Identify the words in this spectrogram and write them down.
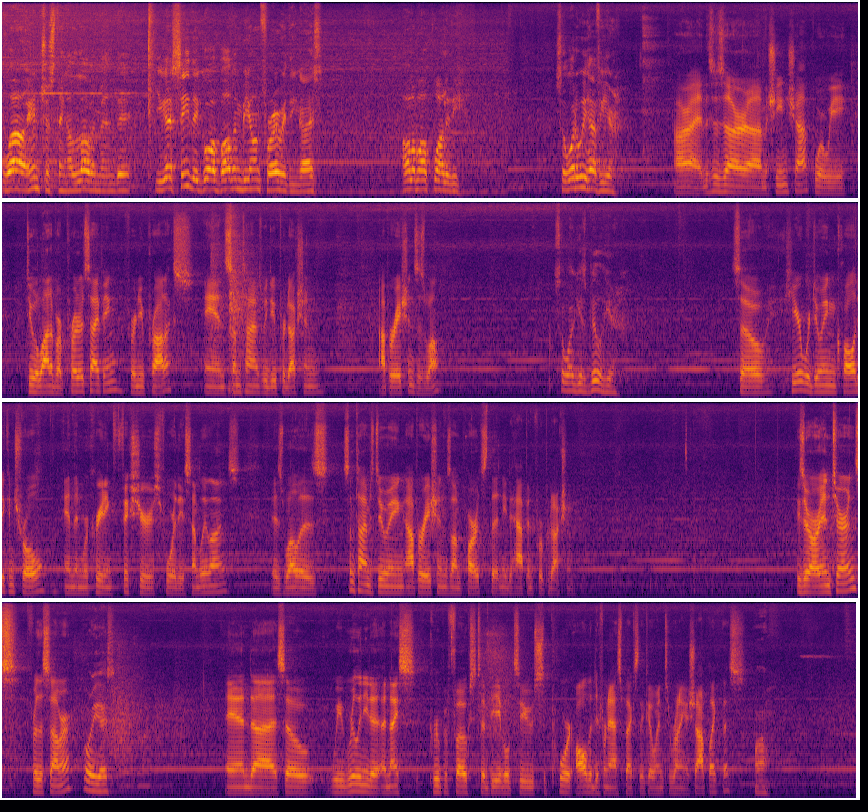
Wow, interesting. I love it, man. They, you guys see, they go above and beyond for everything, guys. All about quality. So what do we have here? All right, this is our uh, machine shop where we do a lot of our prototyping for new products, and sometimes we do production operations as well. So what gets built here? So here we're doing quality control, and then we're creating fixtures for the assembly lines, as well as sometimes doing operations on parts that need to happen for production. These are our interns for the summer. Who are you guys? And uh, so we really need a, a nice group of folks to be able to support all the different aspects that go into running a shop like this. Wow.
